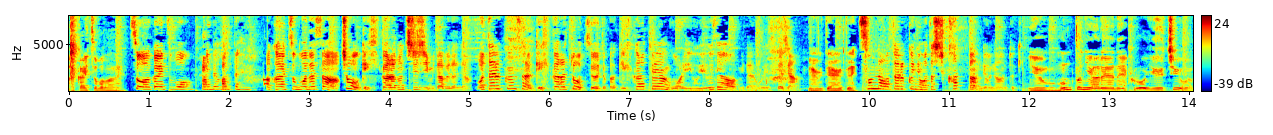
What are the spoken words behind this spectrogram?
赤い壺だねそう、赤い壺。見たかったよ。赤い壺でさ、超激辛のチヂミ食べたじゃん。渡るくんさ、激辛超強いとか、激辛ペヤング俺余裕だよ、みたいなこと言ってたじゃん。やめてやめてそんな渡るくんに私勝ったんだよね、あの時。いやもう本当にあれはねプロ YouTuber だっ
